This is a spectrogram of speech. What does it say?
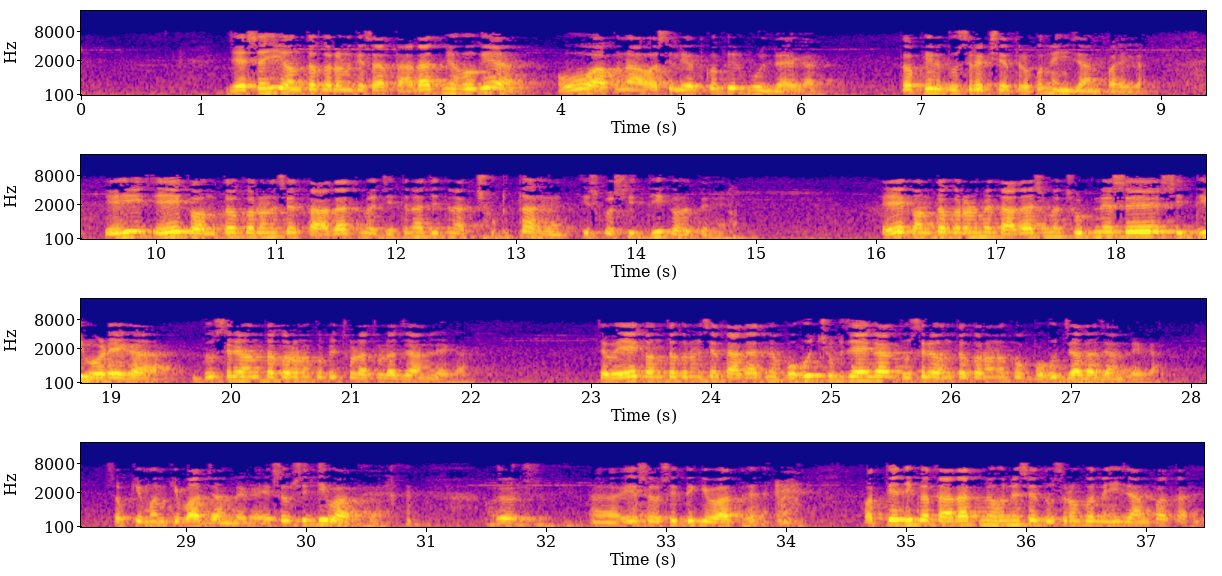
जैसे ही अंतकरण के साथ तादात्म्य हो गया, वो अपना असलियत को फिर भूल जाएगा तो फिर दूसरे क्षेत्र को नहीं जान पाएगा। यही एक अंतकरण से तादात्म्य जितना जितना छूटता है, इसको सिद्धि कहते हैं। एक अंतकरण में तादाश में छूटने से सिद्धि बढ़ेगा दूसरे अंतकरण को भी थोड़ा थोड़ा जान लेगा। जब एक अंतकरण से तादाद में बहुत छूट जाएगा दूसरे अंतकरण को बहुत ज़्यादा जान लेगा। सबकी मन की बात जान लेगा। ये सब सिद्धि बात है। तो ये सब सिद्धि की बात है। अत्यधिक तादाद में होने से दूसरों को नहीं जान पाता है।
